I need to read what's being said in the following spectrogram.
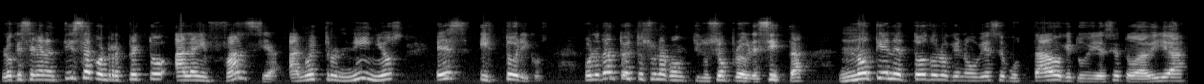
lo que se garantiza con respecto a la infancia, a nuestros niños, es histórico. Por lo tanto, esto es una constitución progresista, no tiene todo lo que nos hubiese gustado que tuviese, todavía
